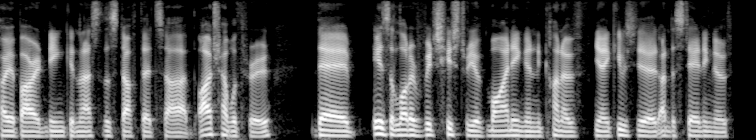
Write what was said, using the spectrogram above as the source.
and Dink and that sort of stuff that uh, I travel through, there is a lot of rich history of mining and kind of you know gives you an understanding of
